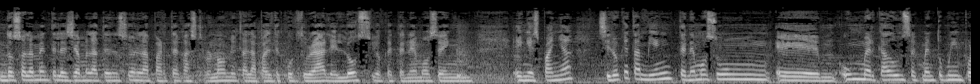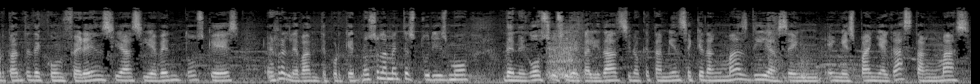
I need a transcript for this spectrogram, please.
No solamente les llama la atención la parte gastronómica, la parte cultural, el ocio que tenemos en, en España, sino que también tenemos un, eh, un mercado, un segmento muy importante de conferencias y eventos que es, es relevante, porque no solamente es turismo de negocios y de calidad, sino que también se quedan más días en, en España, gastan más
